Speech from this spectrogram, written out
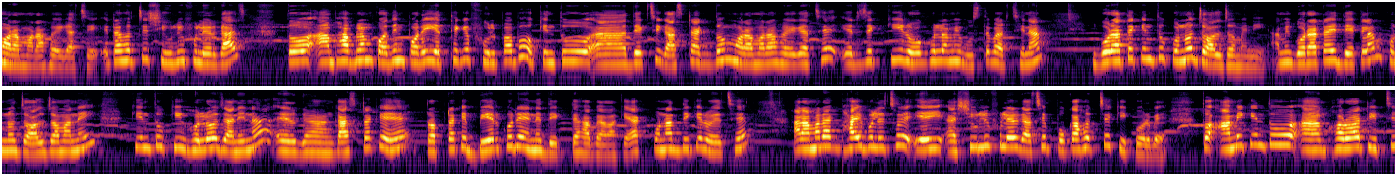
মরা মরা হয়ে গেছে। এটা হচ্ছে শিউলি ফুলের গাছ। তো ভাবলাম কদিন পরেই এর থেকে ফুল পাবো, কিন্তু দেখছি গাছটা একদম মরা মরা হয়ে গেছে। এর যে কী রোগ হলো আমি বুঝতে পারছি না। গোড়াতে কিন্তু কোনো জল জমেনি। আমি গোড়াটাই দেখলাম, কোনো জল জমা নেই। কিন্তু কি হলো জানি না, এর গাছটাকে, টপটাকে বের করে এনে দেখতে হবে আমাকে। এক কোণার দিকে রয়েছে। আর আমার এক ভাই বলেছ, এই শিউলি ফুলের গাছে পোকা হচ্ছে, কি করবে? তো আমি কিন্তু ঘরোয়া টিপসি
